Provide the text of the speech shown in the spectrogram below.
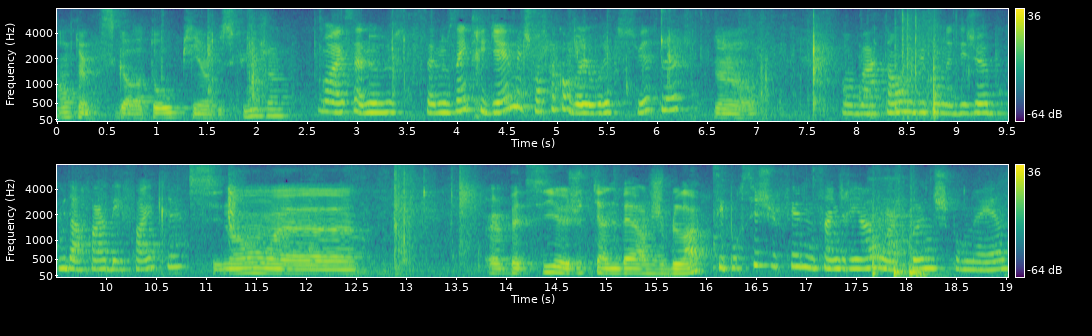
entre un petit gâteau puis un biscuit, genre. Ouais, ça nous, ça nous intriguait, mais je pense pas qu'on va l'ouvrir tout de suite là. Non, non, non. On va attendre vu qu'on a déjà beaucoup d'affaires des fêtes là. Sinon, euh, un petit jus de canneberge blanc. C'est pour si je fais une sangria ou un punch pour Noël.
